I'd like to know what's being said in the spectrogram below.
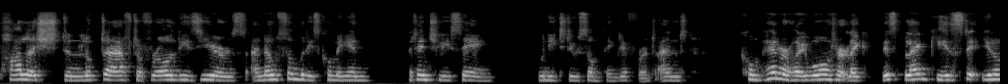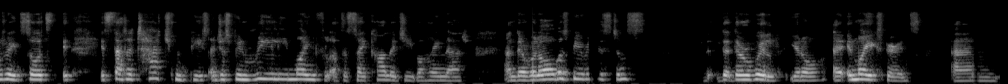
polished and looked after for all these years. And now somebody's coming in potentially saying, we need to do something different. And come hell or high water, like this blankie is, you know what I mean? So it's it, it's that attachment piece and just being really mindful of the psychology behind that. And there will always be resistance. That there will, you know, in my experience. Um,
